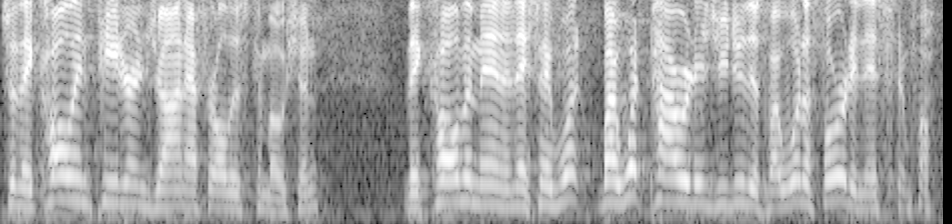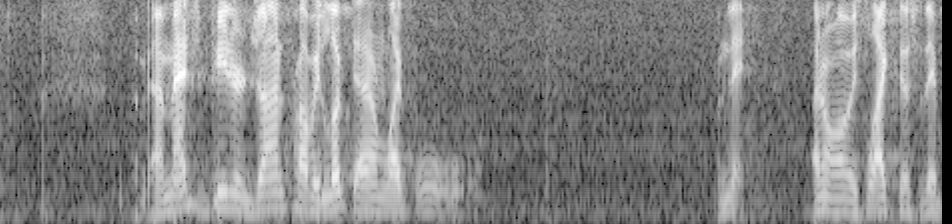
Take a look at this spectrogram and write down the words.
So they call in Peter and John after all this commotion. They call them in and they say, what, By what power did you do this? By what authority? And they said, Well, I imagine Peter and John probably looked at him like, well, I, mean, they, I don't always like this, but they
